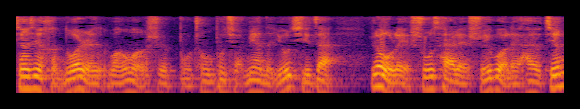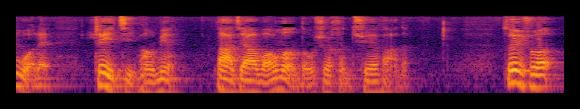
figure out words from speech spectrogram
相信很多人往往是补充不全面的，尤其在肉类、蔬菜类、水果类还有坚果类这几方面，大家往往都是很缺乏的。所以说，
